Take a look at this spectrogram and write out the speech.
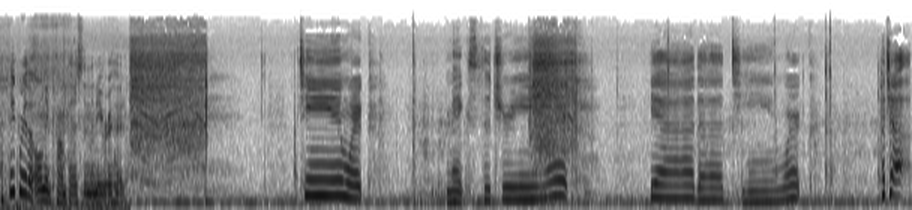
I think we're the only compost in the neighborhood. Teamwork makes the dream work. Yeah, the teamwork. Hacha!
